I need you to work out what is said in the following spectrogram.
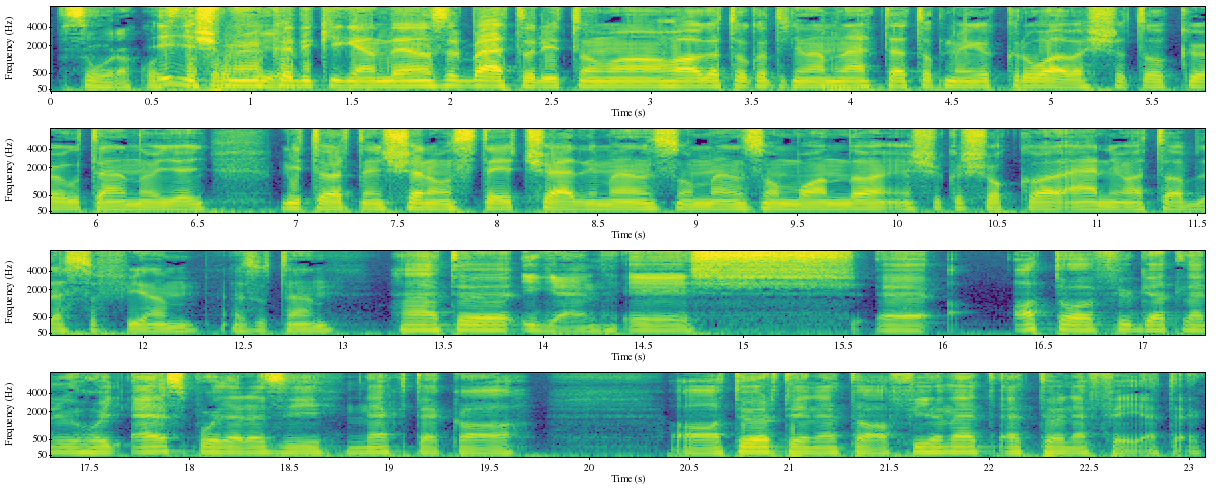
szórakoztató Így is film. működik, igen, de én azért bátorítom a hallgatókat, hogyha nem láttátok még, akkor olvassatok utána, hogy, hogy mi történt Sharon State, Charlie Manson, Manson banda, és akkor sokkal árnyaltabb lesz a film ezután. Hát igen, és attól függetlenül, hogy elspoilerezi nektek a, a történet, a filmet, ettől ne féljetek.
